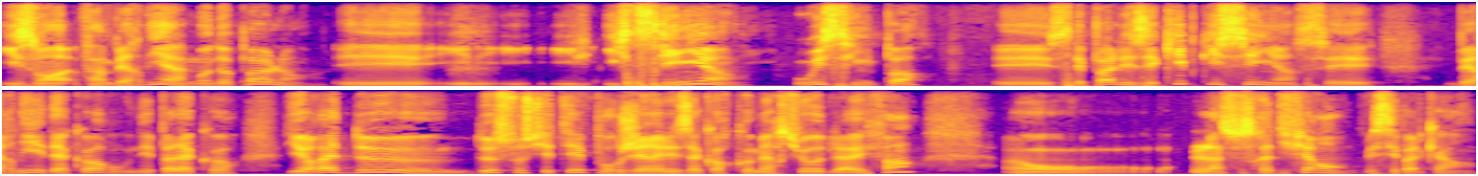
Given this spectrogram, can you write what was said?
ils ont, enfin, Bernie a un monopole et il- il signe ou il signe pas. Et c'est pas les équipes qui signent, hein, c'est Bernie est d'accord ou n'est pas d'accord. Il y aurait deux, deux sociétés pour gérer les accords commerciaux de la F1. Euh, on- là, ce serait différent, mais c'est pas le cas. hein.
